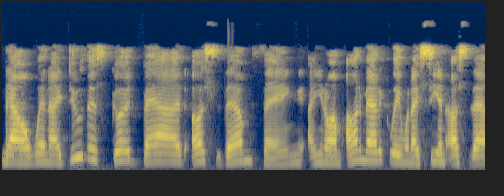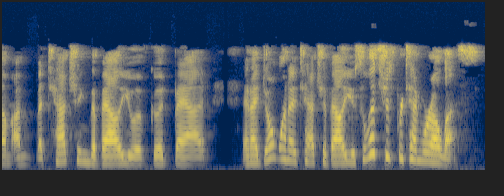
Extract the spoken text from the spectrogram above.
now, when I do this good, bad, us, them thing, you know, I'm automatically, when I see an us, them, I'm attaching the value of good, bad, and I don't want to attach a value. So let's just pretend we're all us.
